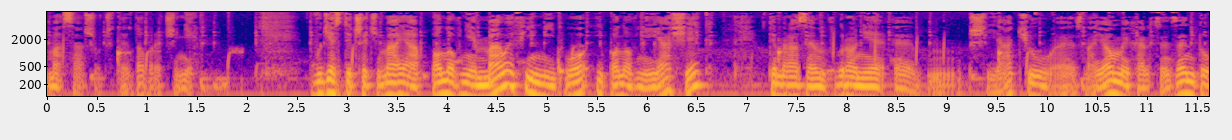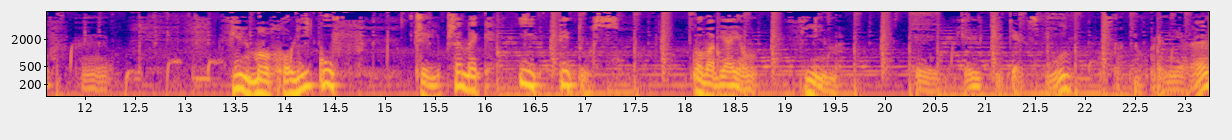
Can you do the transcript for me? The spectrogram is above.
masażu, czy to jest dobre, czy nie. 23 maja ponownie małe filmidło i ponownie Jasiek tym razem w gronie e, przyjaciół, e, znajomych, recenzentów, e, filmoholików, czyli Przemek i Tytus. Omawiają film Wielki Gatsby, ostatnią premierę,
